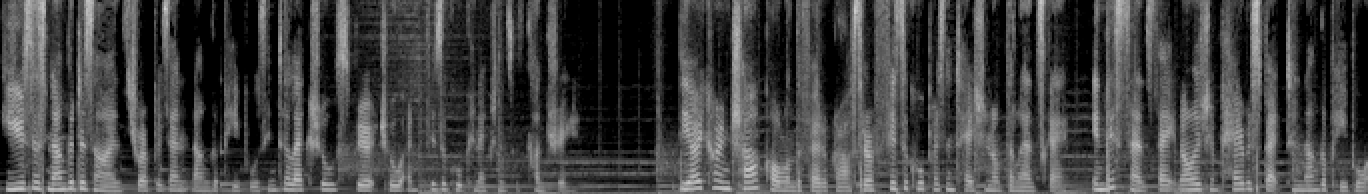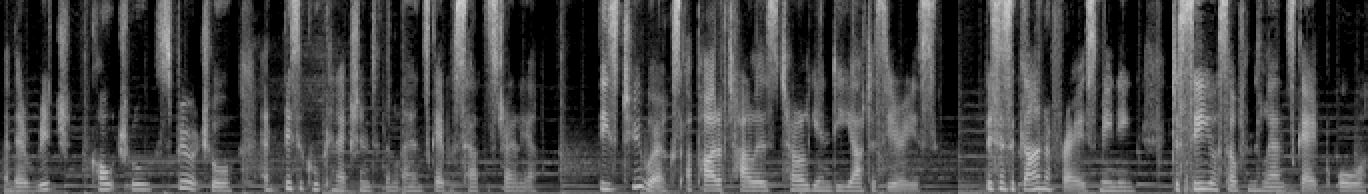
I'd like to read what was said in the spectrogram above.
He uses Nunga designs to represent Nunga people's intellectual, spiritual, and physical connections with country. The ochre and charcoal on the photographs are a physical presentation of the landscape. In this sense, they acknowledge and pay respect to Nunga people and their rich, cultural, spiritual, and physical connection to the landscape of South Australia. These two works are part of Tylor's Taralyendi Yata series. This is a Kaurna phrase meaning to see yourself in the landscape or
